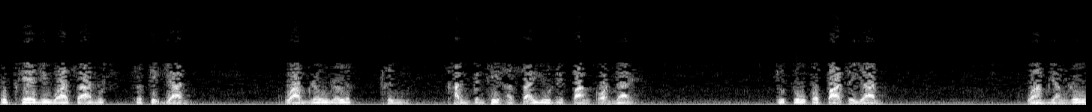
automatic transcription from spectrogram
อุเพนิวาสานุสติญาณ ความรู้ระลึกถึงขันเป็นที่อาศัยอยู่ในปางก่อนได้ จุตูปปาตยาน ความอย่างรู้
